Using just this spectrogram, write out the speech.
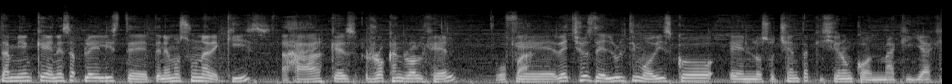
también que en esa playlist eh, tenemos una de Kiss, Ajá, que es Rock and Roll Hell, ufa. que de hecho es del último disco en los 80 que hicieron con maquillaje.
